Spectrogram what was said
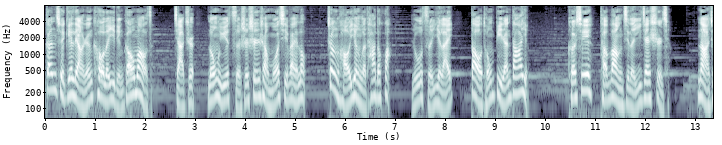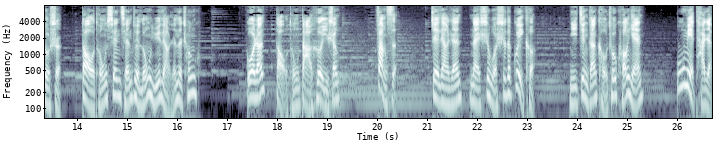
干脆给两人扣了一顶高帽子。加之龙宇此时身上魔气外露，正好应了他的话。如此一来，道童必然答应。可惜他忘记了一件事情，那就是道童先前对龙宇两人的称呼。果然，道童大喝一声：“放肆！这两人乃是我师的贵客，你竟敢口出狂言，污蔑他人！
